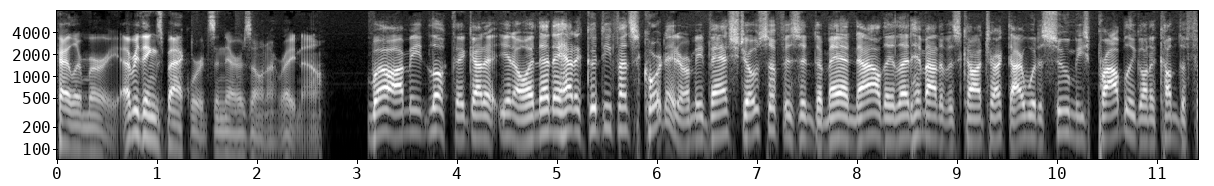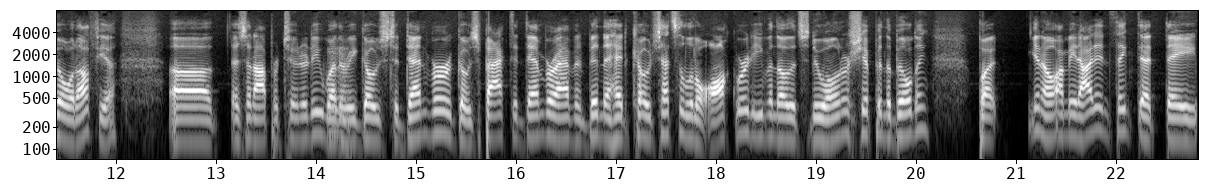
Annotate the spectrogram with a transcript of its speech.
Kyler Murray. Everything's backwards in Arizona right now. Well, I mean, look, they got it, you know, and then they had a good defensive coordinator. I mean, Vance Joseph is in demand now. They let him out of his contract. I would assume he's probably going to come to Philadelphia uh, as an opportunity. Whether mm. he goes to Denver, goes back to Denver. I haven't been the head coach. That's a little awkward, even though it's new ownership in the building. But you know, I mean, I didn't think that they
